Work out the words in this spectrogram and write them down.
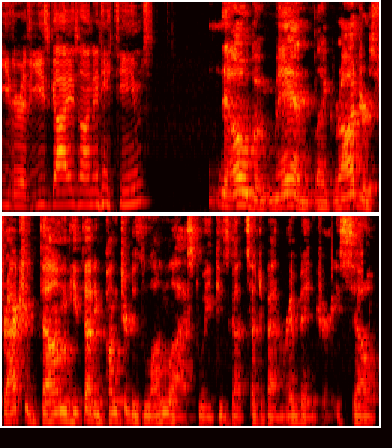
either of these guys on any teams? No, but man, like Rodgers fractured thumb. He thought he punctured his lung last week. He's got such a bad rib injury. So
